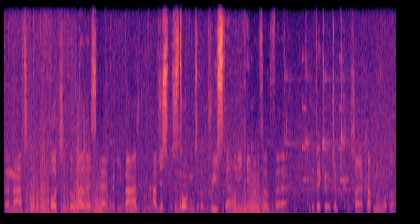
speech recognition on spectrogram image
than that. Unfortunately the weather's uh, pretty bad. I just was talking to the priest there when he came out of uh, the vicarage. I'm sorry, I can't remember what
